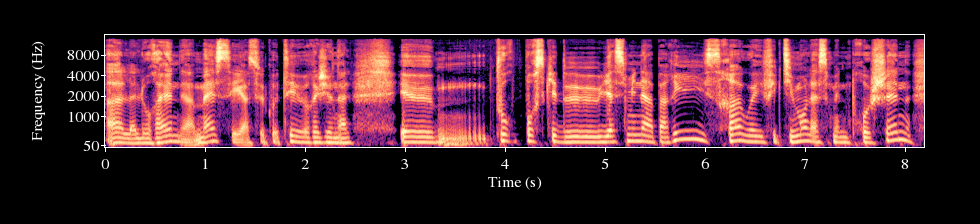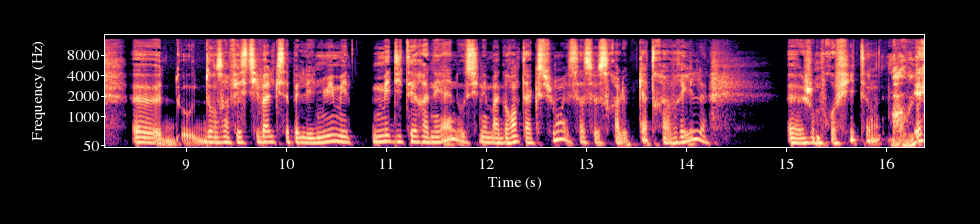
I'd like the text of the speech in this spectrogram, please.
à la Lorraine, à Metz et à ce côté euh, régional. Euh, pour, pour ce qui est de Yasmina à Paris, il sera ouais, effectivement la semaine prochaine euh, dans un festival qui s'appelle les Nuits Méditerranéennes au cinéma Grand Action. Et ça, ce sera le 4 avril. Euh, J'en profite. Hein. Bah oui.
